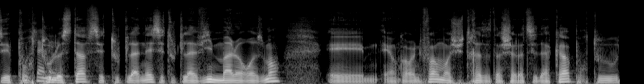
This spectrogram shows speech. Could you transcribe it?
et pour Toute tout le staff, c'est toute l'année, c'est toute la vie, malheureusement. Et, et encore une fois, moi, je suis très attaché à la Tzedaka pour tout-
